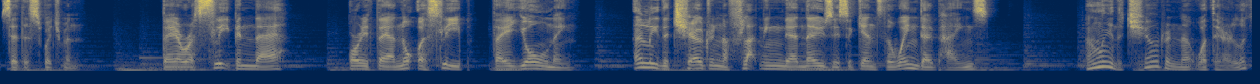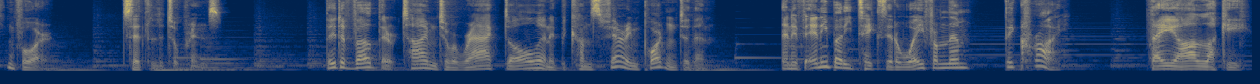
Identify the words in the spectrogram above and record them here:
said the switchman. They are asleep in there, or if they are not asleep, they are yawning. Only the children are flattening their noses against the window panes. Only the children know what they are looking for, said the little prince. They devote their time to a rag doll and it becomes very important to them. And if anybody takes it away from them, they cry. They are lucky,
